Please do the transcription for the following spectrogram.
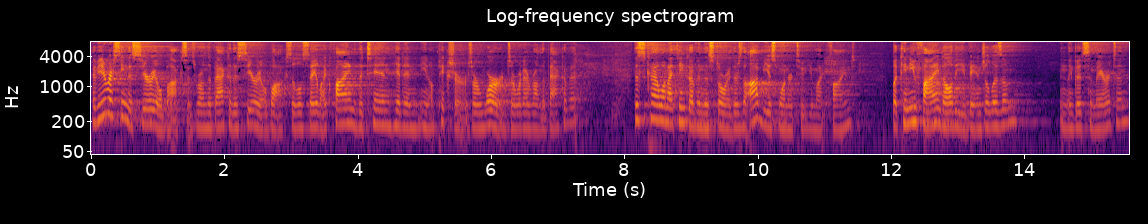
Have you ever seen the cereal boxes where on the back of the cereal box it'll say, like, find the 10 hidden, you know, pictures or words or whatever on the back of it? This is kind of what I think of in this story. There's the obvious one or two you might find, but can you find all the evangelism in the Good Samaritan?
